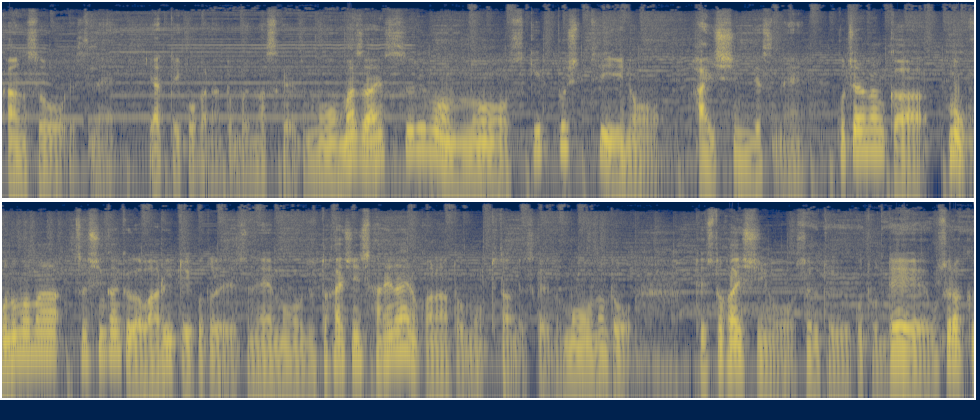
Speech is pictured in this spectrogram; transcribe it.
感想をですね、やっていこうかなと思いますけれども、まずアイスリボンのスキップシティの配信ですね。こちらなんか、もうこのまま通信環境が悪いということでですね、もうずっと配信されないのかなと思ってたんですけれども、なんとテスト配信をするということで、おそらく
